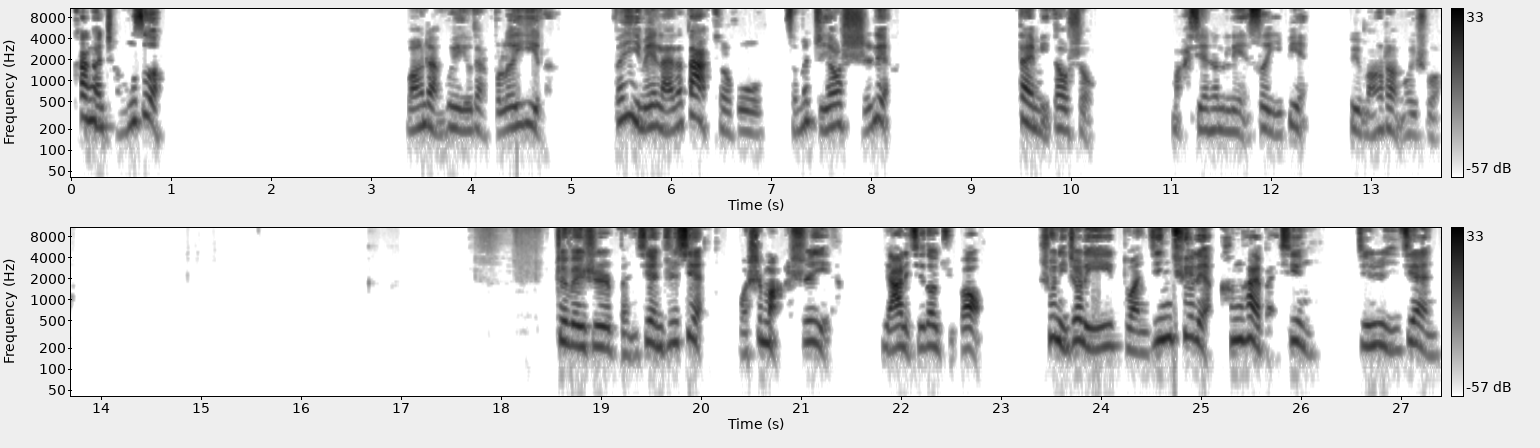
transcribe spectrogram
看看成色。”王掌柜有点不乐意了，本以为来了大客户，怎么只要十两？待米到手，马先生的脸色一变，对王掌柜说：“这位是本县知县，我是马师爷。”衙里接到举报，说你这里短斤缺两，坑害百姓。今日一见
